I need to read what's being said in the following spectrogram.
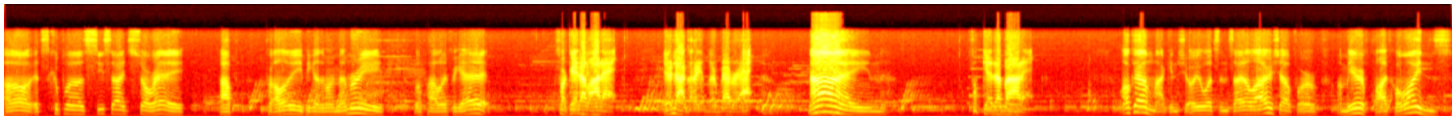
Oh, it's Koopa's Seaside Soiree. Uh, probably because of my memory. We'll probably forget it. Forget about it. You're not gonna remember it. Nine. Forget about it. Welcome. I can show you what's inside a lottery shop for a mere five coins.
